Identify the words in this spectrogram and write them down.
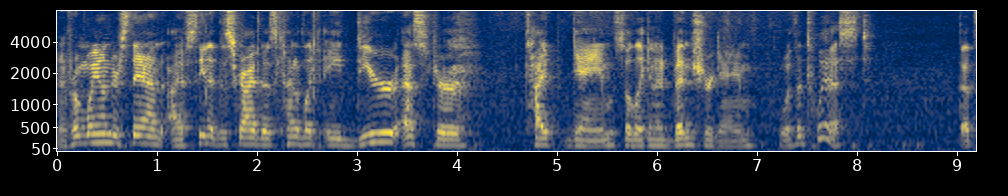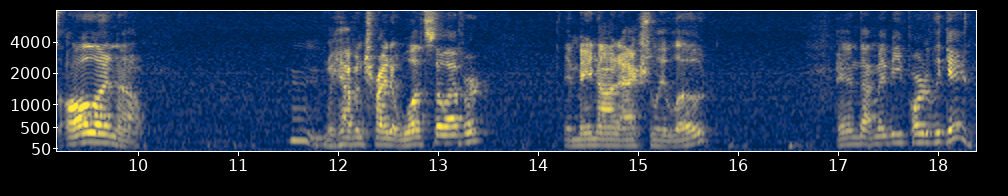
And from what I understand, I've seen it described as kind of like a Dear Esther type game, so like an adventure game with a twist. That's all I know. Hmm. We haven't tried it whatsoever. It may not actually load, and that may be part of the game.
